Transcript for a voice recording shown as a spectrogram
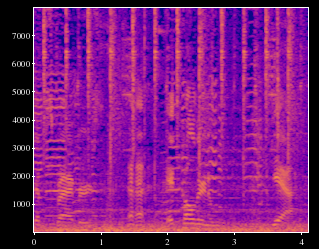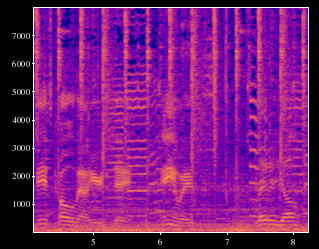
Subscribers. it's colder than, yeah, it's cold out here today. Anyways, Later, y'all.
